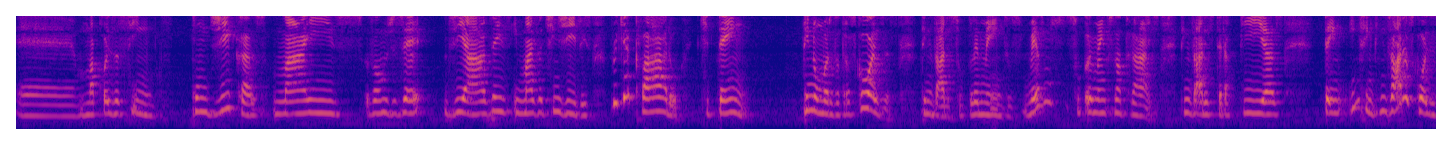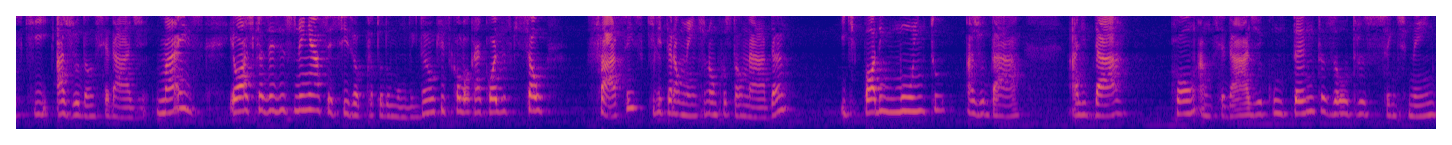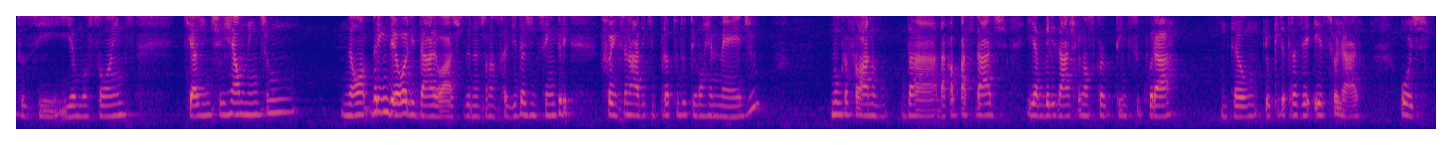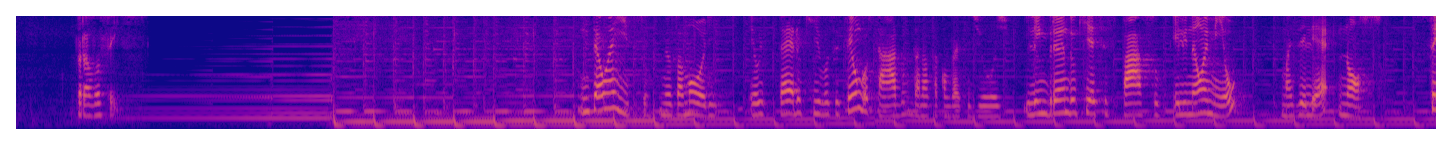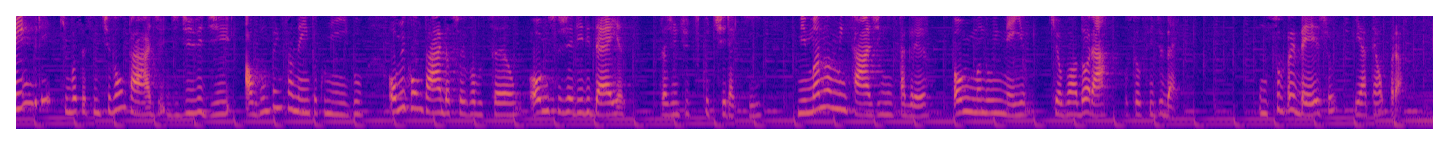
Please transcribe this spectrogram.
É uma coisa assim, com dicas mais, vamos dizer, viáveis e mais atingíveis. Porque é claro que tem inúmeras outras coisas. Tem vários suplementos, mesmo suplementos naturais, tem várias terapias, tem, enfim, tem várias coisas que ajudam a ansiedade, mas eu acho que às vezes isso nem é acessível para todo mundo. Então eu quis colocar coisas que são fáceis, que literalmente não custam nada e que podem muito ajudar a lidar com a ansiedade, com tantos outros sentimentos e, e emoções que a gente realmente não, não aprendeu a lidar, eu acho, durante a nossa vida. A gente sempre foi ensinado que para tudo tem um remédio. Nunca falaram da, da capacidade e habilidade que o nosso corpo tem de se curar. Então, eu queria trazer esse olhar hoje para vocês. Então é isso, meus amores. Eu espero que vocês tenham gostado da nossa conversa de hoje. E lembrando que esse espaço, ele não é meu, mas ele é nosso. Sempre que você sentir vontade de dividir algum pensamento comigo, ou me contar da sua evolução, ou me sugerir ideias para a gente discutir aqui, me manda uma mensagem no Instagram ou me manda um e-mail que eu vou adorar o seu feedback. Um super beijo e até o próximo!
